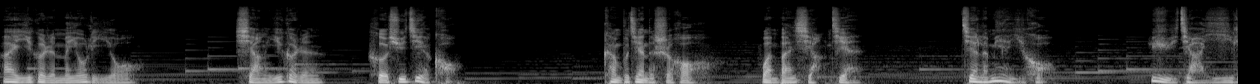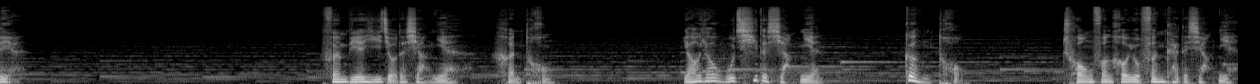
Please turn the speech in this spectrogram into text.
爱一个人没有理由，想一个人何须借口？看不见的时候。万般想见，见了面以后，愈加依恋。分别已久的想念很痛，遥遥无期的想念更痛。重逢后又分开的想念，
